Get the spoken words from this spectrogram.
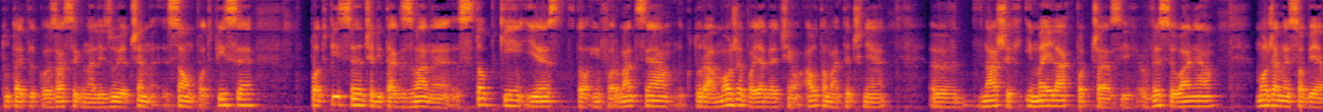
Tutaj tylko zasygnalizuję, czym są podpisy. Podpisy, czyli tak zwane stopki, jest to informacja, która może pojawiać się automatycznie w naszych e-mailach podczas ich wysyłania możemy sobie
